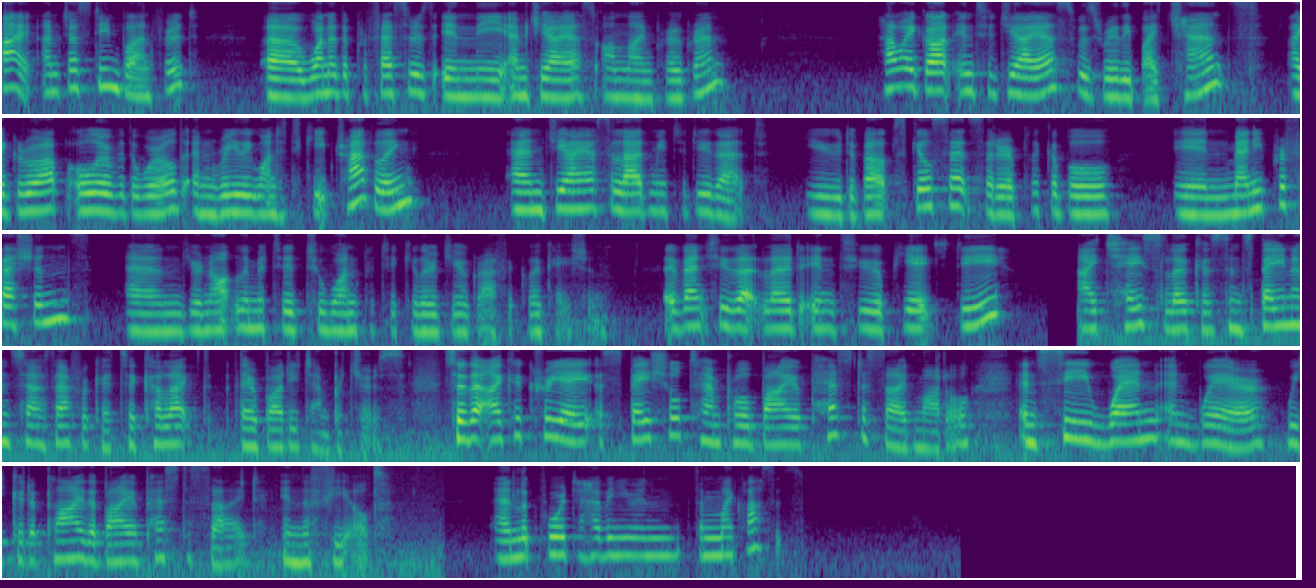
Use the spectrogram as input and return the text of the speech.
Hi, I'm Justine Blanford, uh, one of the professors in the MGIS online program. How I got into GIS was really by chance. I grew up all over the world and really wanted to keep traveling, and GIS allowed me to do that. You develop skill sets that are applicable in many professions, and you're not limited to one particular geographic location. Eventually that led into a PhD I chased locusts in Spain and South Africa to collect their body temperatures so that I could create a spatial temporal biopesticide model and see when and where we could apply the biopesticide in the field. And look forward to having you in some of my classes.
